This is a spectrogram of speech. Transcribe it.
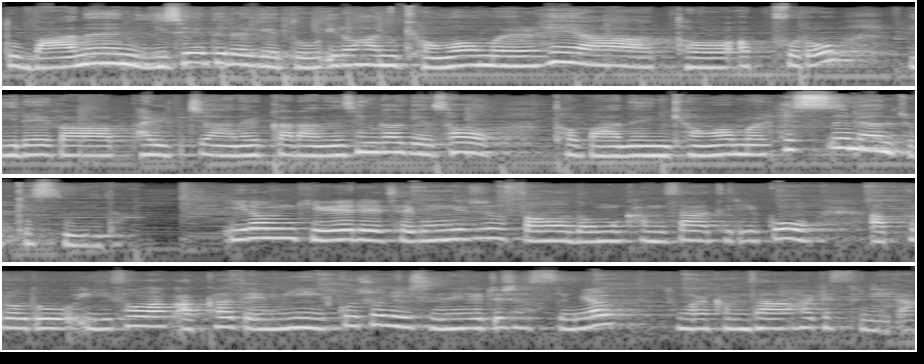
또 많은 2세들에게도 이러한 경험을 해야 더 앞으로 미래가 밝지 않을까라는 생각에서 더 많은 경험을 했으면 좋겠습니다. 이런 기회를 제공해 주셔서 너무 감사드리고 앞으로도 이 선악 아카데미 꾸준히 진행해 주셨으면 정말 감사하겠습니다.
